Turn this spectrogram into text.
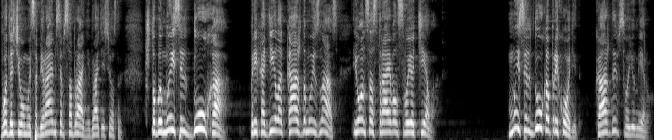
Вот для чего мы собираемся в собрании, братья и сестры. Чтобы мысль Духа приходила каждому из нас, и Он состраивал свое тело. Мысль Духа приходит, каждый в свою меру.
